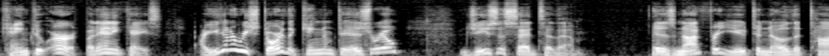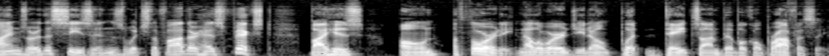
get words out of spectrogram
came to earth. But in any case, are you going to restore the kingdom to Israel? Jesus said to them, It is not for you to know the times or the seasons which the Father has fixed by his own authority. In other words, you don't put dates on biblical prophecy.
